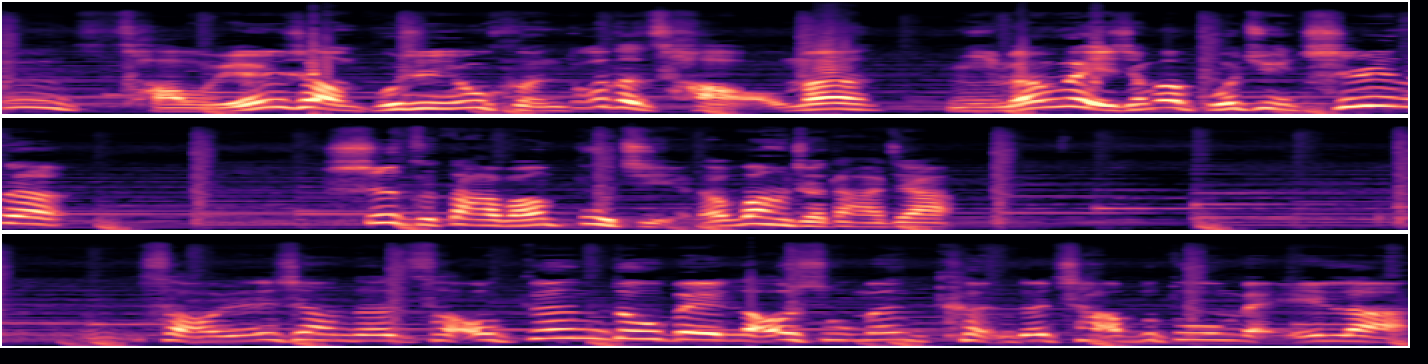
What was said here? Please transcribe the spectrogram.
嗯，草原上不是有很多的草吗？你们为什么不去吃呢？”狮子大王不解地望着大家：“草原上的草根都被老鼠们啃得差不多没了。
